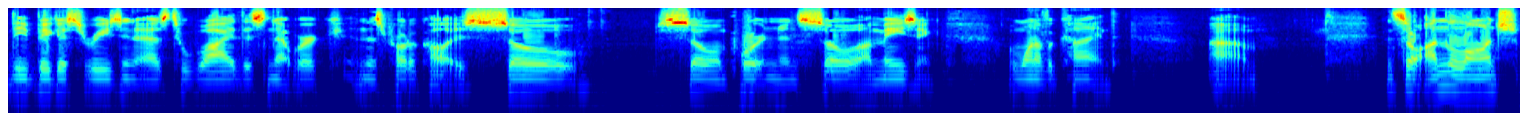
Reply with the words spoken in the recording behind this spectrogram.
the biggest reason as to why this network and this protocol is so, so important and so amazing, one of a kind. Um, and so on the launch,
